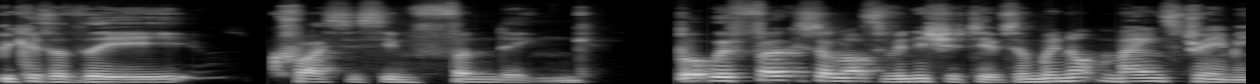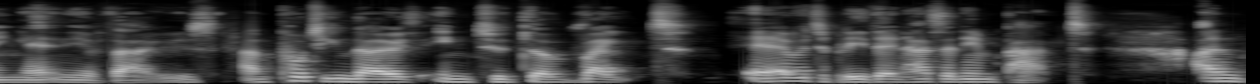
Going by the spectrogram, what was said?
because of the crisis in funding. But we're focused on lots of initiatives and we're not mainstreaming any of those and putting those into the rate inevitably then has an impact. And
